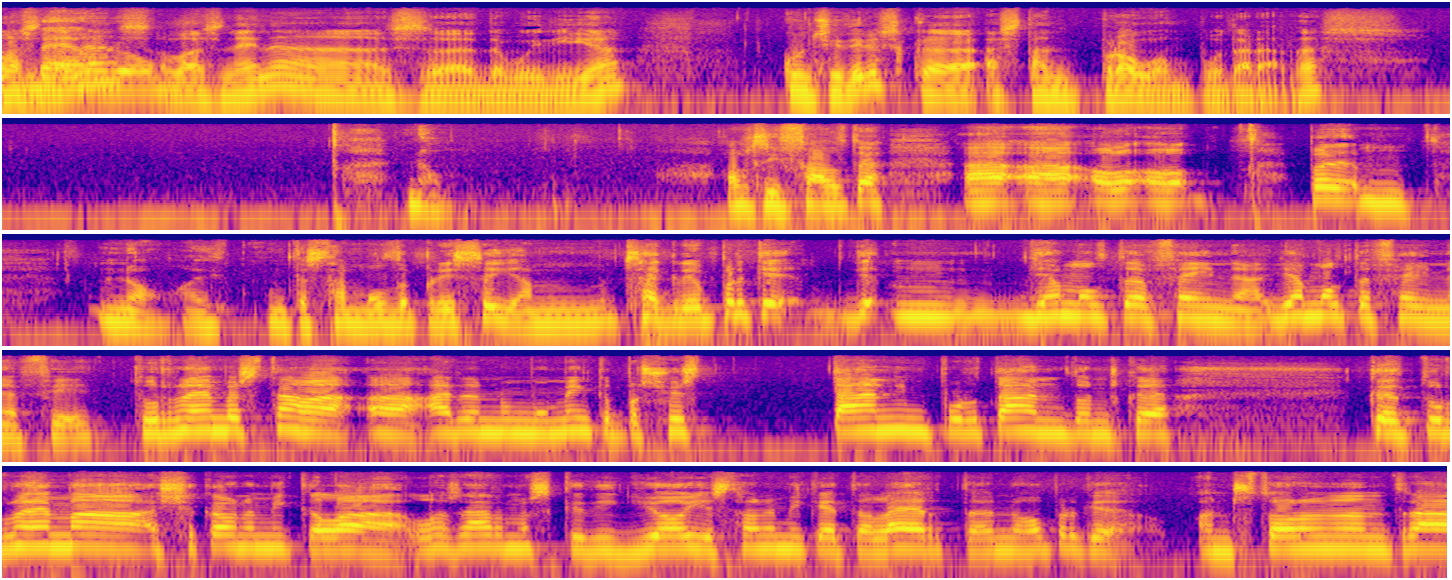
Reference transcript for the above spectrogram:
Les nenes, les nenes eh, d'avui dia, consideres que estan prou empoderades? No. Els hi falta... Uh, uh, uh, uh, per, um, no, he contestat molt de pressa i ja em sap greu perquè hi, hi ha molta feina, hi ha molta feina a fer. Tornem a estar uh, ara en un moment que per això és tan important doncs, que que tornem a aixecar una mica la, les armes que dic jo i estar una miqueta alerta, no? perquè ens tornen a entrar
